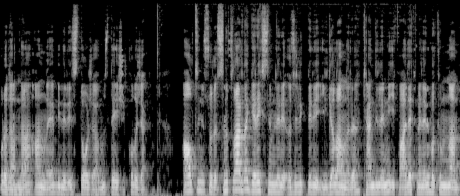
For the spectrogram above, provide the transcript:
Buradan da anlayabiliriz. Doğru cevabımız D şıkkı olacak. Altıncı soru. Sınıflarda gereksinimleri, özellikleri, ilgi alanları, kendilerini ifade etmeleri bakımından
